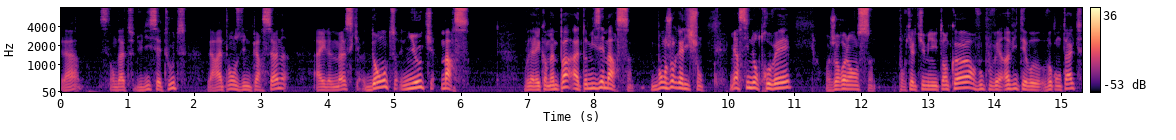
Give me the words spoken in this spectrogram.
là, c'est en date du 17 août, la réponse d'une personne à Elon Musk, Don't nuke Mars. Vous n'allez quand même pas atomiser Mars. Bonjour Galichon, merci de nous retrouver. Je relance pour quelques minutes encore. Vous pouvez inviter vos, contacts,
